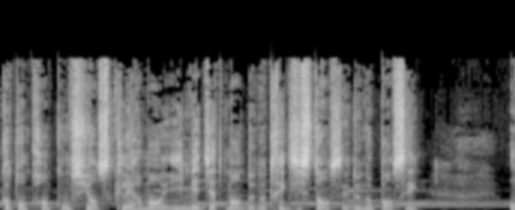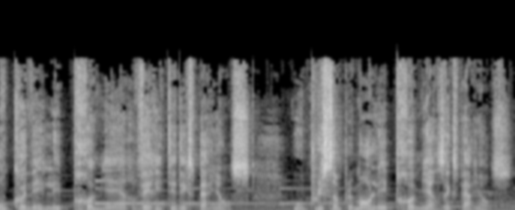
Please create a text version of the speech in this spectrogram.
Quand on prend conscience clairement et immédiatement de notre existence et de nos pensées, on connaît les premières vérités d'expérience, ou plus simplement les premières expériences.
